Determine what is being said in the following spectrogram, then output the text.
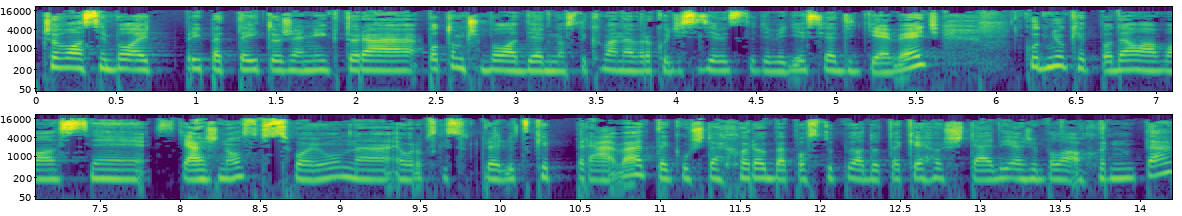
Čo vlastne bol aj prípad tejto ženy, ktorá potom, čo bola diagnostikovaná v roku 1999, ku dňu, keď podala vlastne stiažnosť svoju na Európsky súd pre ľudské práva, tak už tá choroba postupila do takého štádia, že bola ochrnutá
